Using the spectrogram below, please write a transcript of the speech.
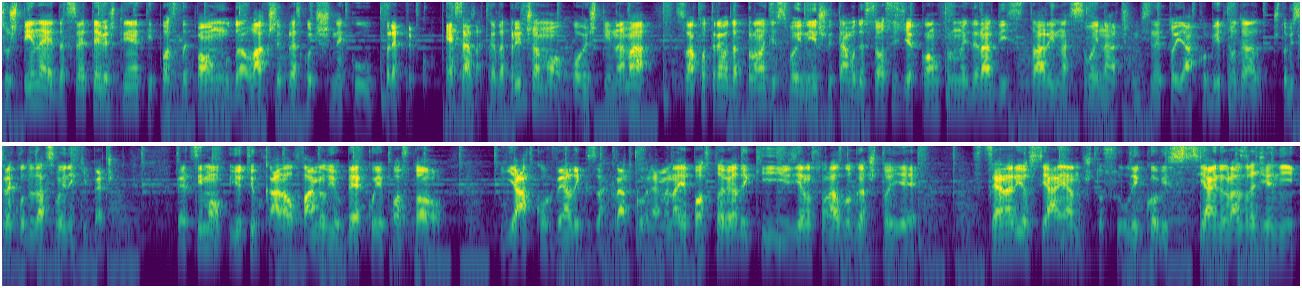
Suština je da sve te veštine ti posle pomogu da lakše preskočiš neku prepreku. E sada, kada pričamo o veštinama, svako treba da pronađe svoj nišu i tamo da se osjeća konformno i da radi stvari na svoj način. Mislim da je to jako bitno, da, što bi se rekao, da da svoj neki pečat. Recimo, YouTube kanal Family B koji je postao jako velik za kratko vremena, je postao veliki iz jednostavnog razloga što je scenario sjajan, što su likovi sjajno razrađeni,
